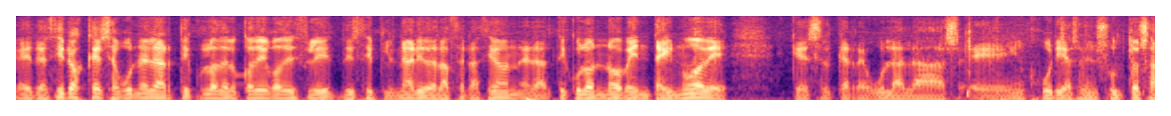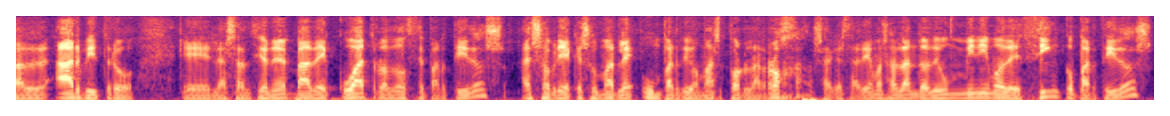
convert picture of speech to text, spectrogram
Eh, deciros que según el artículo del Código Discipli- Disciplinario de la Federación, el artículo 99 que es el que regula las eh, injurias o insultos al árbitro, eh, las sanciones va de 4 a 12 partidos. A eso habría que sumarle un partido más por la roja, o sea que estaríamos hablando de un mínimo de 5 partidos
